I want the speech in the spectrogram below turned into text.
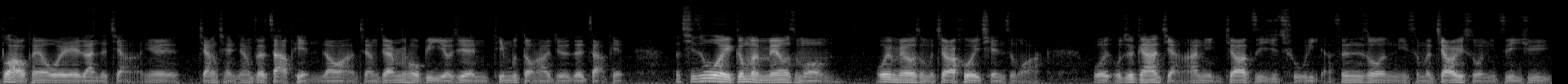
不好的朋友我也懒得讲了，因为讲起来像在诈骗，你知道吗？讲加密货币，有些人听不懂，他觉得在诈骗。那其实我也根本没有什么，我也没有什么叫他汇钱什么啊。我我就跟他讲啊，你叫他自己去处理啊，甚至说你什么交易所你自己去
